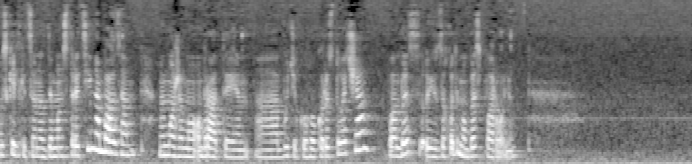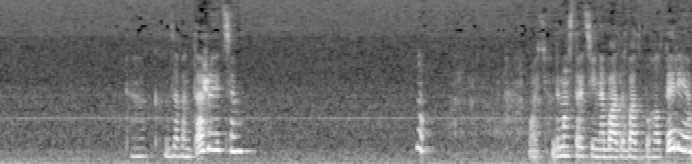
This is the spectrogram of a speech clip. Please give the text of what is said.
Оскільки це у нас демонстраційна база, ми можемо обрати е, будь-якого користувача без, і заходимо без паролю. Так, завантажується. Ну, ось, демонстраційна база баз бухгалтерія,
